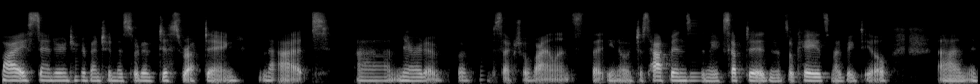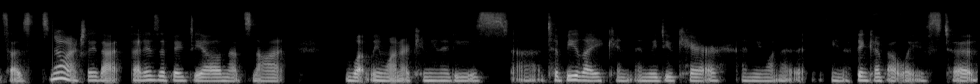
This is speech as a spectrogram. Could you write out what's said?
bystander intervention as sort of disrupting that uh, narrative of sexual violence that you know it just happens and we accept it and it's okay it's not a big deal. Um, it says no actually that that is a big deal and that's not what we want our communities uh, to be like and, and we do care and we want to you know think about ways to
